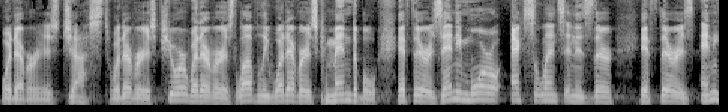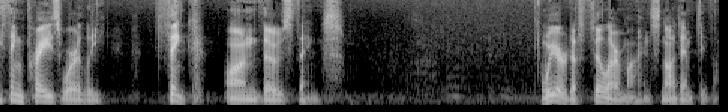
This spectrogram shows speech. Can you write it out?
whatever is just, whatever is pure, whatever is lovely, whatever is commendable, if there is any moral excellence and is there if there is anything praiseworthy, think on those things. We are to fill our minds, not empty them.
